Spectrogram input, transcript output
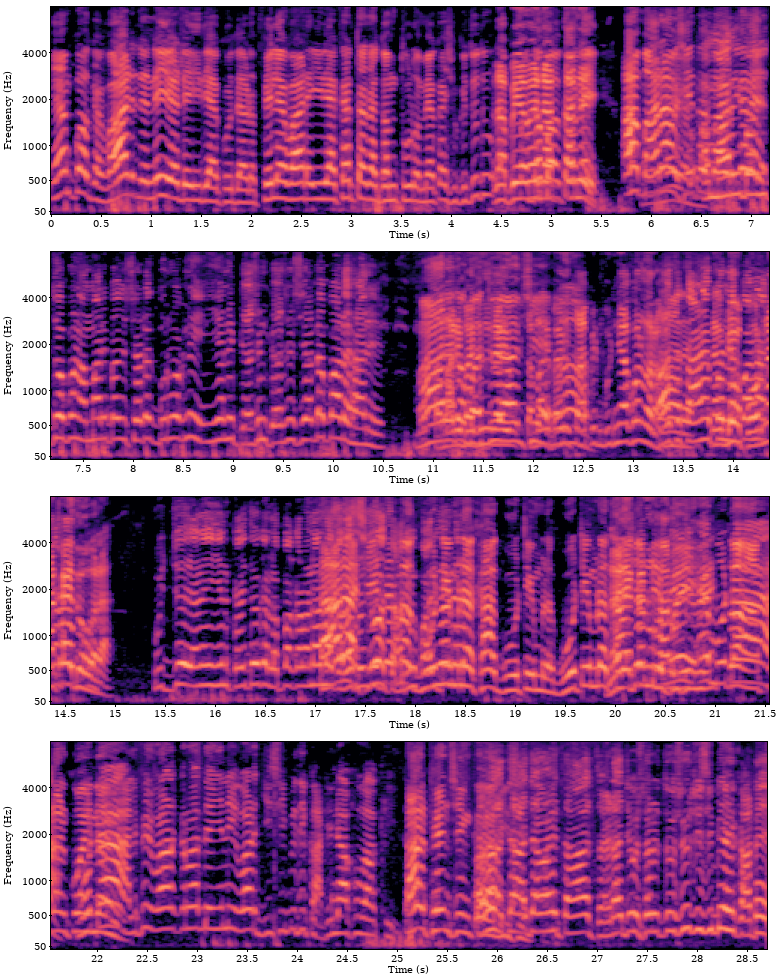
એમ કહો કે વાડ ને નહીં અડે ઈર્યા ખુદાડો. પેલે વાડે ઈર્યા કરતા હતા ગમતુડો. મેં કશું કીધું તું? ભાઈ હવે નાખતા નહીં. આ મારા છે તો અમારી બાજુ તો પણ અમારી બાજુ શેડક પૂર્વક નહીં. અહીંયાની પેશન પેશન શેડા પાડે હારે. મારે તો બધું લઈ- તમારી બાજુ કાપીને બુન્યા કોણ તાણે પણ ના દો વરા. પૂજ્ય એને એને કહી દો કે લપા કરવાના ના કરો. જો ખેતરમાં ચાલ્યું ફાડ્યું ને. ગોટીમડા ખા ગોટીમડા ગોટીમડા ના, ખાશે એકનું ને હારું ભાઈ, મોટા આપણને કોઈ મોટા હાલફી વાળ કરવા દે એની વાળ જીસીબી થી કાઢી નાખું આખી. તાર ફેન્સિંગ અરે જા જા ભાઈ તા ચડા જેવું શરીર તું શું જીસી કાઢે?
